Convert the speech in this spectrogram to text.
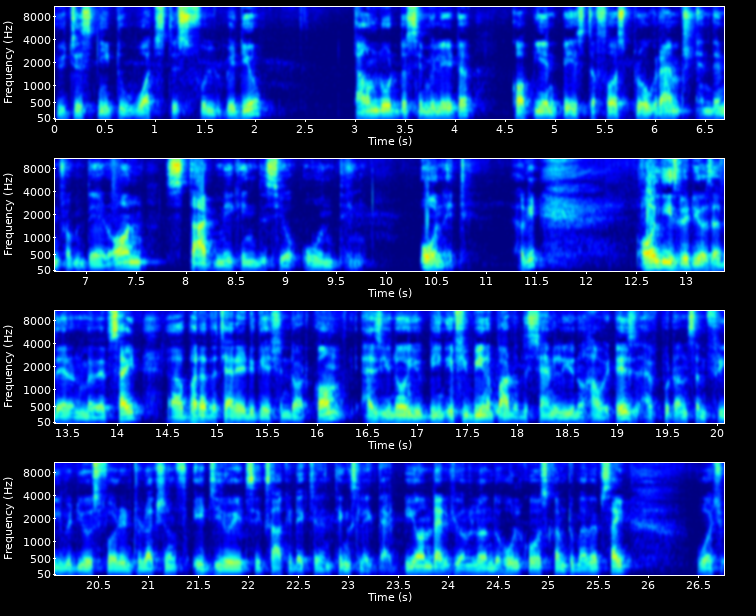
You just need to watch this full video, download the simulator, copy and paste the first program, and then from there on, start making this your own thing. Own it. Okay all these videos are there on my website uh, bharatacharyaeducation.com as you know you've been if you've been a part of this channel you know how it is. I've put on some free videos for introduction of 8086 architecture and things like that. Beyond that if you want to learn the whole course come to my website. Watch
